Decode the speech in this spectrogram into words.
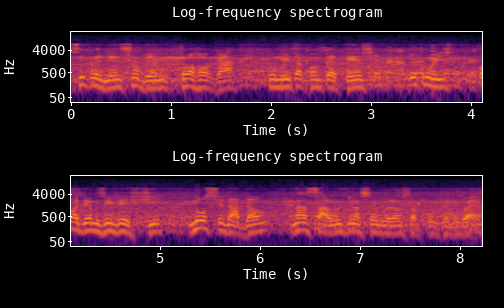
simplesmente soubemos prorrogar com muita competência e com isso podemos investir no cidadão, na saúde e na segurança pública de Goiás.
